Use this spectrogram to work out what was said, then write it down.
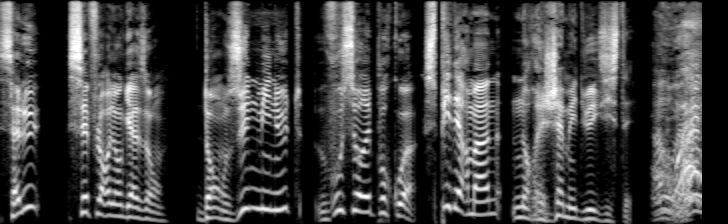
Salut, c'est Florian Gazan. Dans une minute, vous saurez pourquoi Spider-Man n'aurait jamais dû exister. Ah ouais?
